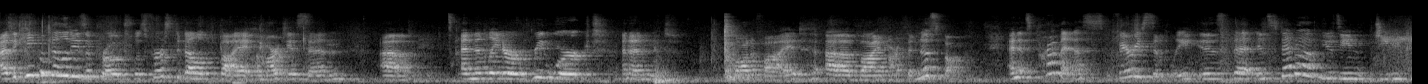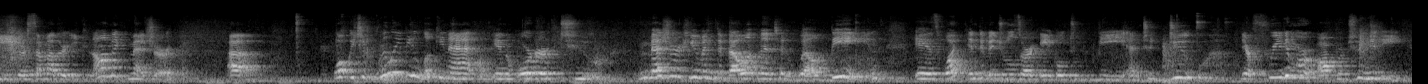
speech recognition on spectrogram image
Uh, the capabilities approach was first developed by Amartya Sen, um, and then later reworked and modified uh, by Martha Nussbaum. And its premise, very simply, is that instead of using GDP or some other economic measure, uh, what we should really be looking at in order to measure human development and well-being is what individuals are able to be and to do, their freedom or opportunity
